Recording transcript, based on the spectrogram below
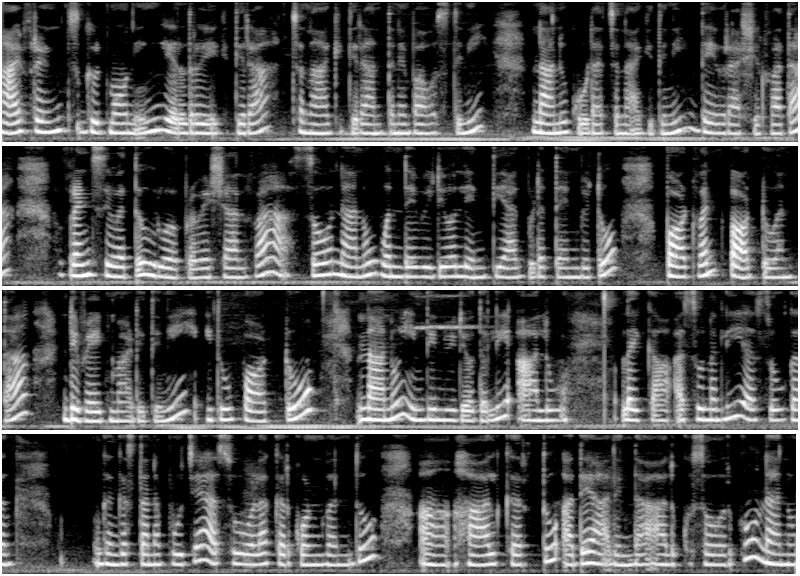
Hi friends good morning ಎಲ್ಲರೂ ಹೇಗಿದ್ದೀರಾ? ಚೆನ್ನಾಗಿದ್ದೀರಾ ಅಂತಲೇ ಭಾವಿಸ್ತೀನಿ. ನಾನು ಕೂಡ ಚೆನ್ನಾಗಿದ್ದೀನಿ. ದೇವರ ಆಶೀರ್ವಾದ. ಫ್ರೆಂಡ್ಸ್ ಇವತ್ತು ಗೃಹ ಪ್ರವೇಶ ಅಲ್ವಾ? ಸೊ ನಾನು ಒಂದೇ ವಿಡಿಯೋ ಲೆಂತಿ ಆಗಿಬಿಡುತ್ತೆ ಅಂದ್ಬಿಟ್ಟು ಪಾರ್ಟ್ ಒನ್ ಪಾರ್ಟ್ ಟು ಅಂತ ಡಿವೈಡ್ ಮಾಡಿದ್ದೀನಿ. ಇದು ಪಾರ್ಟ್ ಟು ನಾನು ಹಿಂದಿನ ವಿಡಿಯೋದಲ್ಲಿ ಹಾಲು ಲೈಕ್ ಹಸುನಲ್ಲಿ ಹಸು ಗಂಗ್ ಗಂಗಸ್ಥಾನ ಪೂಜೆ, ಹಸು ಒಳಗೆ ಕರ್ಕೊಂಡು ಬಂದು ಹಾಲು ಕರೆದು, ಅದೇ ಹಾಲಿಂದ ಹಾಲು ಕುಸೋವರೆಗೂ ನಾನು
